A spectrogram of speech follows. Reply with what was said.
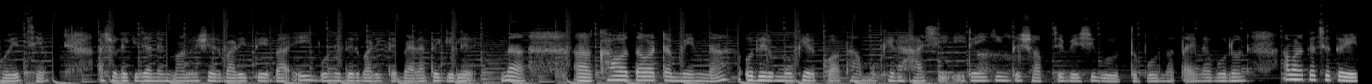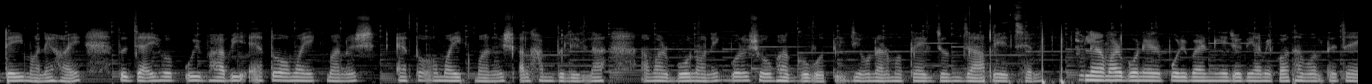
হয়েছে। আসলে কি জানেন, মানুষের বাড়িতে বা এই বোনেদের বাড়িতে বেড়াতে গেলে না খাওয়া দাওয়াটা মেন না। ওদের মুখের কথা, মুখের হাসি, এটাই কিন্তু সবচেয়ে বেশি গুরুত্বপূর্ণ, তাই না বলুন? আমার কাছে তো এটাই মনে হয়। তো যাই হোক, ওই ভাবি এত অমায়িক মানুষ, এত অমায়িক মানুষ, আলহামদুলিল্লাহ আমার বোন অনেক বড় সৌভাগ্যবতী যে ওনার মতো একজন যা পেয়েছেন। আসলে আমার বোনের পরিবার নিয়ে যদি আমি কথা বলতে চাই,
